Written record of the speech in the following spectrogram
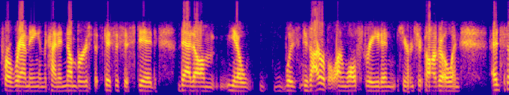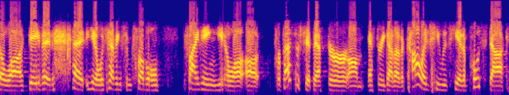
programming and the kind of numbers that physicists did that um you know was desirable on Wall Street and here in Chicago and and so uh David had you know was having some trouble finding you know a, a professorship after um after he got out of college. He was he had a postdoc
